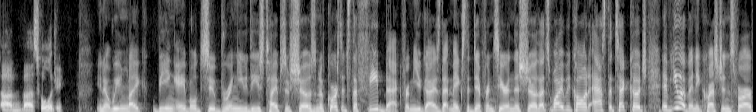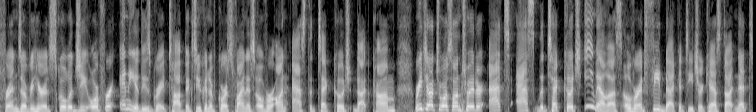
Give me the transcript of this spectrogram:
of uh, Schoology. You know, we like being able to bring you these types of shows. And of course, it's the feedback from you guys that makes the difference here in this show. That's why we call it Ask the Tech Coach. If you have any questions for our friends over here at Schoology or for any of these great topics, you can, of course, find us over on AskTheTechCoach.com. Reach out to us on Twitter at AskTheTechCoach. Email us over at feedback at teachercast.net.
